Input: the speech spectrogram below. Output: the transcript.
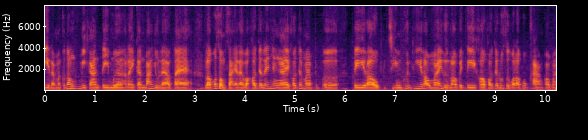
กิจอะมันก็ต้องมีการตีเมืองอะไรกันบ้างอยู่แล้ว แต่เราก็สงสัยแหละว่าเขาจะเล่นยังไงเขาจะมาเออ ตีเราชิงพื้นที่เราไหมหรือเราไปตีเขาเขาจะรู้สึกว่าเราคุกคามเขาไหม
